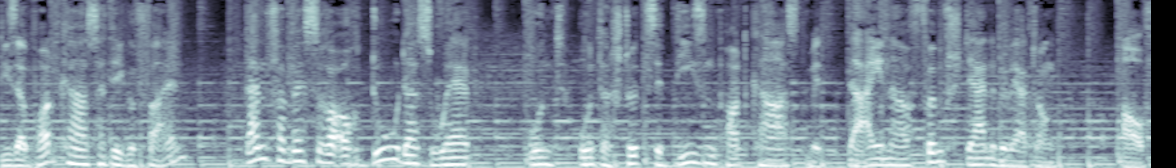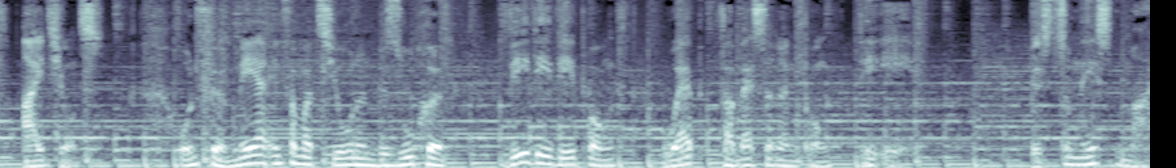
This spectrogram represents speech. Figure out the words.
Dieser Podcast hat dir gefallen? Dann verbessere auch du das Web und unterstütze diesen Podcast mit deiner 5-Sterne-Bewertung auf iTunes. Und für mehr Informationen besuche www.webverbesserin.de. Bis zum nächsten Mal.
